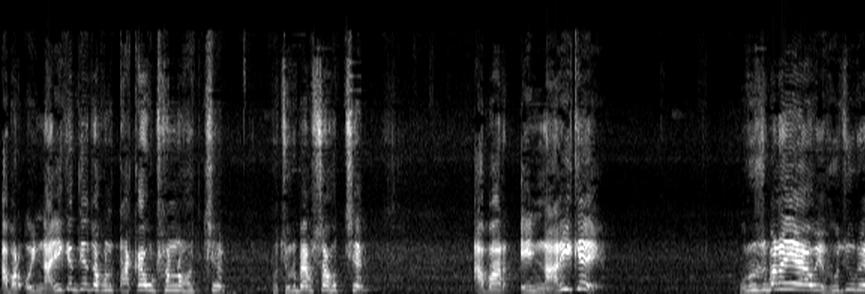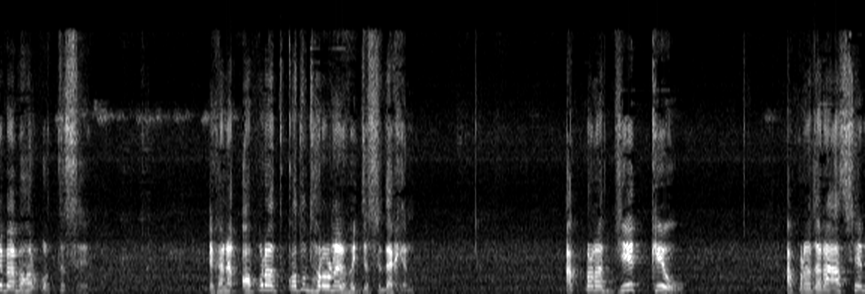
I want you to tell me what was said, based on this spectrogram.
আবার ওই নারীকে দিয়ে যখন টাকা উঠানো হচ্ছে, প্রচুর ব্যবসা হচ্ছে, আবার এই নারীকে পুরুষ বানাইয়া ওই হুজুরে ব্যবহার করতেছে। এখানে অপরাধ কত ধরনের হইতেছে দেখেন। আপনারা যে কেউ, আপনারা যারা আছেন,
